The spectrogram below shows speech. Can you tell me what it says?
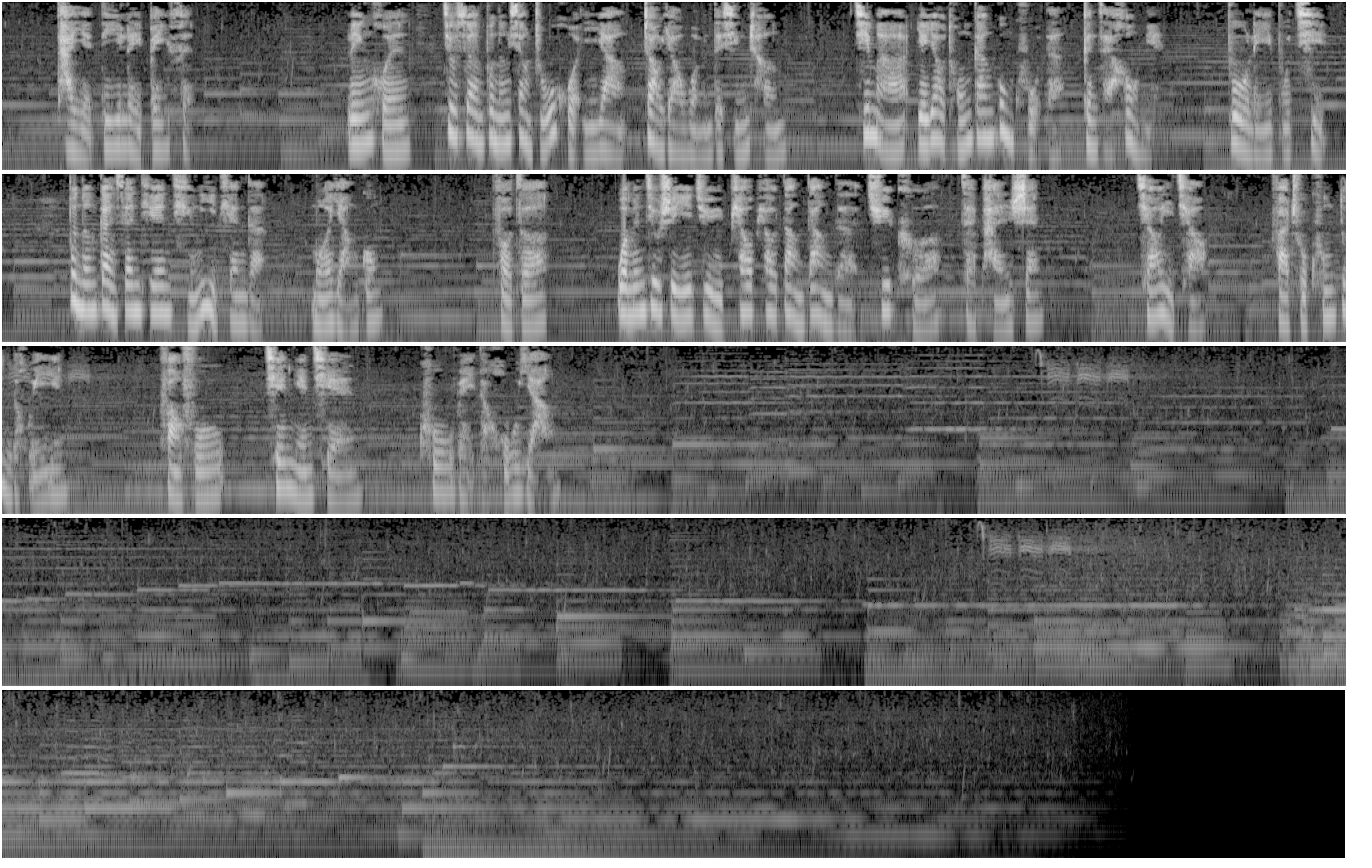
他也滴泪悲愤。灵魂就算不能像烛火一样照耀我们的行程，起码也要同甘共苦的跟在后面，不离不弃，不能干三天停一天的磨洋工。否则，我们就是一具飘飘荡荡的躯壳在蹒跚，敲一敲，发出空洞的回音，仿佛千年前枯萎的胡杨。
